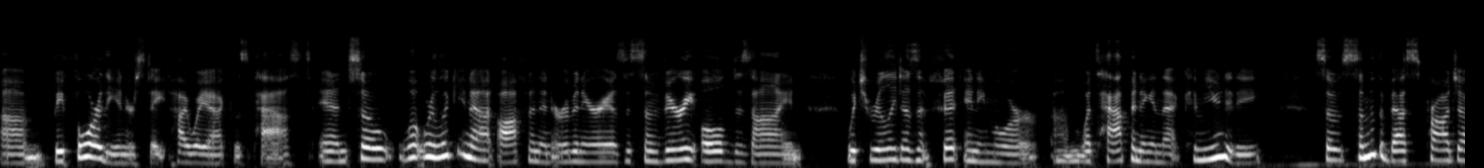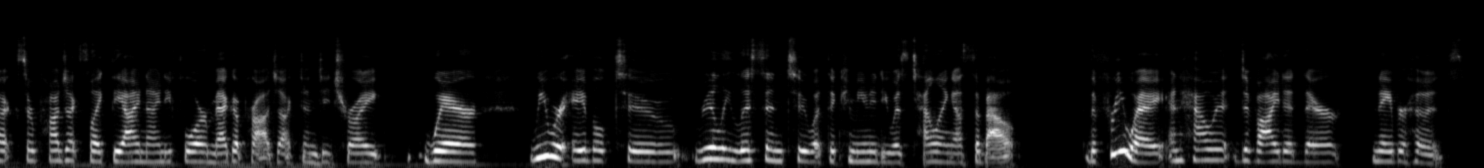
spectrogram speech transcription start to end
um, before the Interstate Highway Act was passed. And so what we're looking at often in urban areas is some very old design, which really doesn't fit anymore. Um, what's happening in that community So, some of the best projects are projects like the I 94 mega project in Detroit, where we were able to really listen to what the community was telling us about the freeway and how it divided their neighborhoods.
